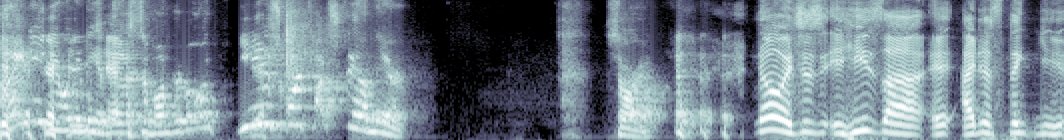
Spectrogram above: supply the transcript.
I knew they were going to be a massive underdog. You need to score a touchdown there. Sorry. no, it's just he's. uh I just think you,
